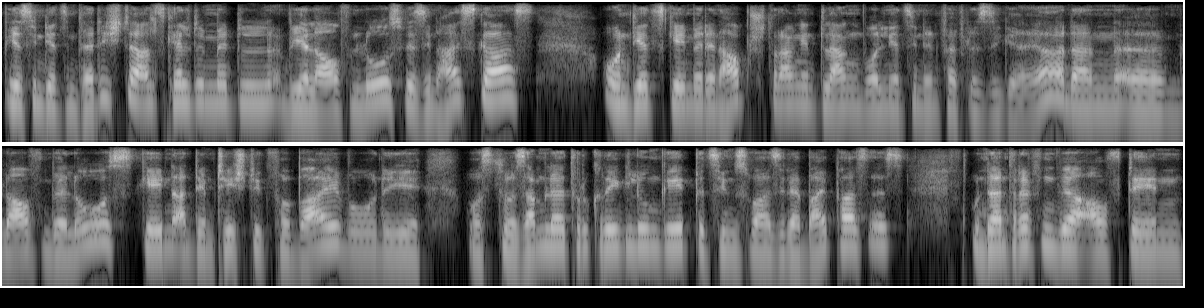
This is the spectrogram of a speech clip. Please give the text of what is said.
wir sind jetzt im Verdichter als Kältemittel, wir laufen los, wir sind Heißgas und jetzt gehen wir den Hauptstrang entlang, wollen jetzt in den Verflüssiger. Ja, dann äh, laufen wir los, gehen an dem T-Stück vorbei, wo die, wo es zur Sammlerdruckregelung geht, beziehungsweise der Bypass ist. Und dann treffen wir auf den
